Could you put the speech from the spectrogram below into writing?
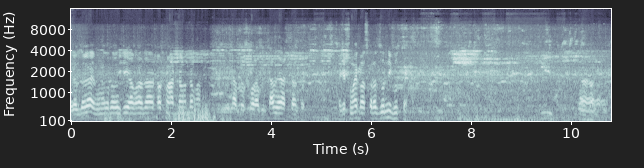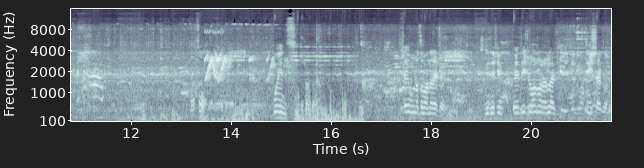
এসব জায়গায় মনে করো যে আমরা সবসময় আড্ডা মাড্ডা মারতাম কাজ বাজ করা কাজে আসতাম একটা সময় পাস করার জন্যই ঘুরতাম হ্যাঁ আচ্ছা। কুইন্স সেই উন্নত মানের এটা বিদেশি বিদেশি মানুষরা চিকিৎসা করে।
